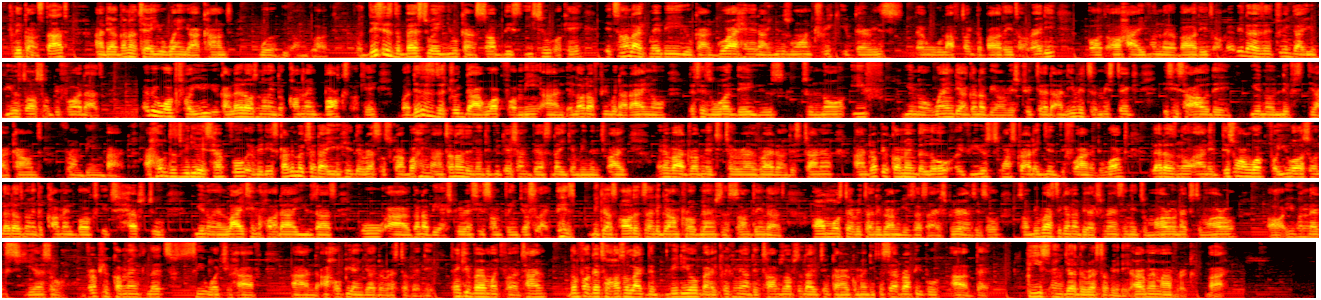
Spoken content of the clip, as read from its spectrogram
click on start and they're gonna tell you when your account will be unblocked. So this is the best way you can solve this issue okay? It's not like maybe you can go ahead and use one trick if there is then we'll have talked about it already but or I even know about it. Or maybe there's a trick that you've used also before that maybe works for you. You can let us know in the comment box okay? But this is the trick that worked for me and a lot of people that i know. This is what they use to know if you know when they are going to be unrestricted. And if it's a mistake this is how they you know lift the account from being banned i hope this video is helpful. If it is kindly make sure that you hit the red subscribe button and turn on the notification bell so that you can be notified whenever i drop new tutorials right on this channel. And drop your comment below if you used one strategy before and it worked. Let us know. And if this one worked for you also let us know in the comment box. It helps to you know enlighten other users who are going to be experiencing something just like this. Because all the telegram problems is something that almost every telegram users are experiencing. So some people are still going to be experiencing it tomorrow next tomorrow or even next year. So drop your comment. Let's see what you have. And I hope you enjoy the rest of day. Thank you very much for your time. Don't forget to also like the video by clicking on the thumbs up so that you can recommend it to several people out there. Peace. Enjoy the rest of your day. I remember Maverick. Bye.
